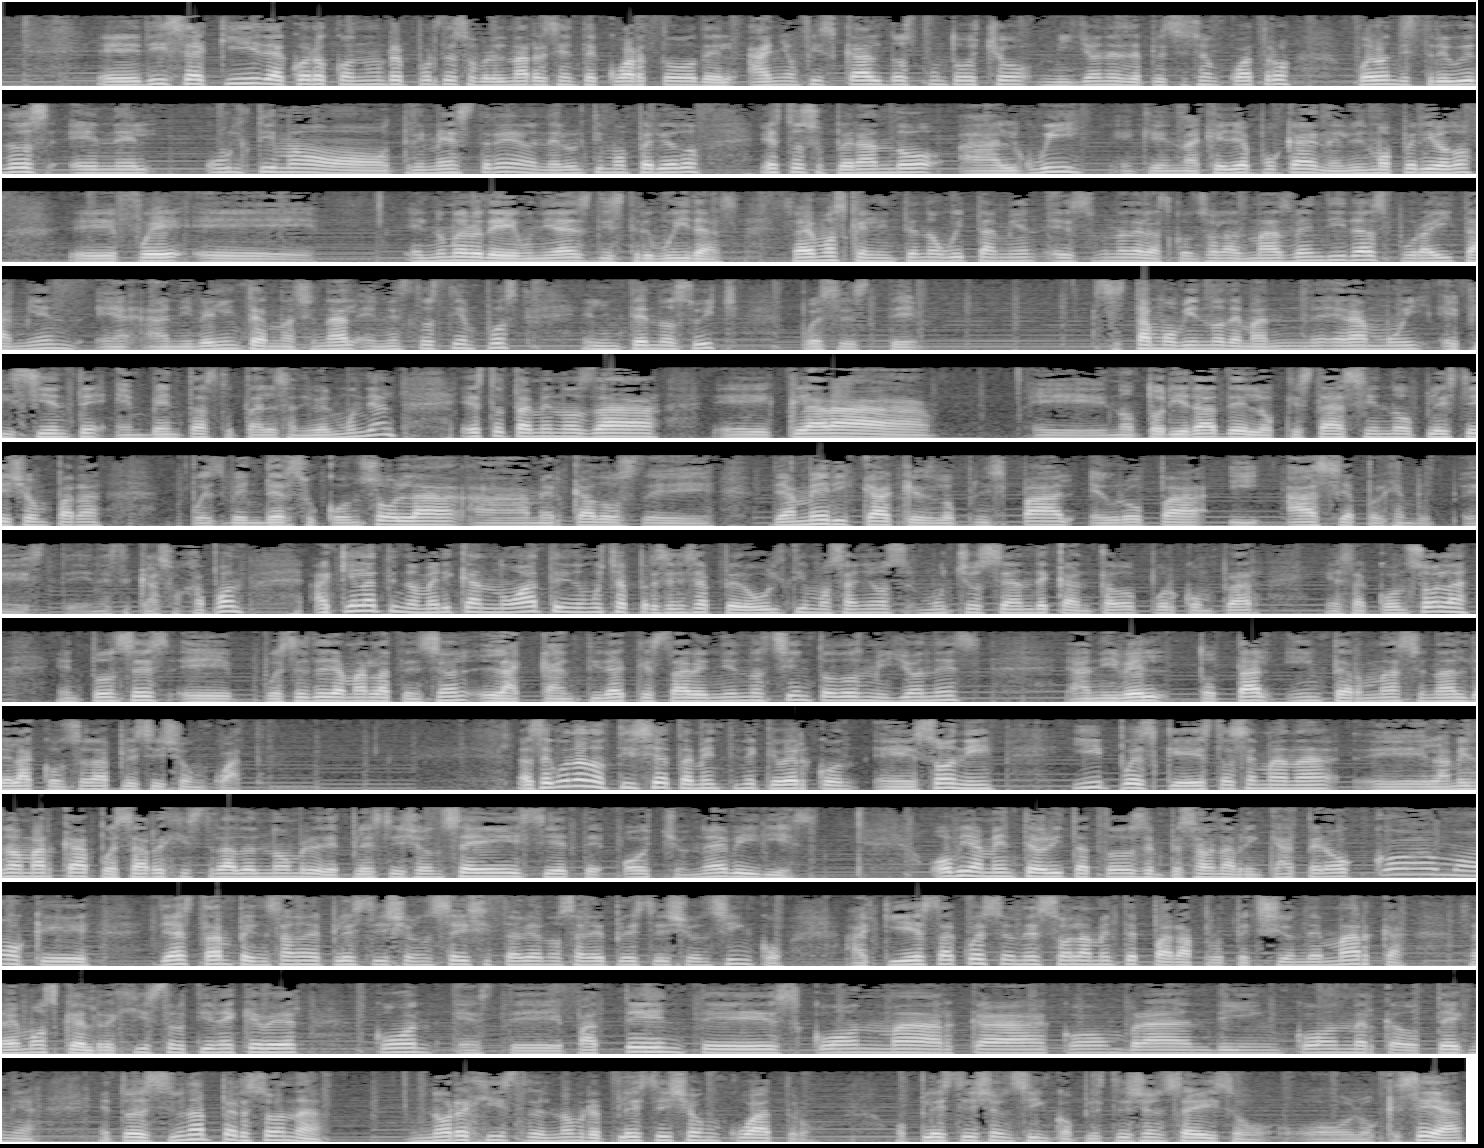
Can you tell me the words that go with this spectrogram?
Eh, dice aquí, de acuerdo con un reporte sobre el más reciente cuarto del año fiscal, 2.8 millones de PlayStation 4 fueron distribuidos en el último trimestre, en el último periodo, esto superando al Wii, eh, que en aquella época, en el mismo periodo, eh, fue el número de unidades distribuidas. Sabemos que el Nintendo Wii también es una de las consolas más vendidas, por ahí también a nivel internacional en estos tiempos, el Nintendo Switch, pues este se está moviendo de manera muy eficiente en ventas totales a nivel mundial. Esto también nos da eh, clara eh, notoriedad de lo que está haciendo PlayStation para pues vender su consola a mercados de, de, América, que es lo principal, Europa y Asia, por ejemplo, este, en este caso Japón. Aquí en Latinoamérica no ha tenido mucha presencia, pero últimos años muchos se han decantado por comprar esa consola. Entonces, eh, pues es de llamar la atención la cantidad que está vendiendo, 102 millones a nivel total internacional de la consola PlayStation 4. La segunda noticia también tiene que ver con eh, Sony y pues que esta semana eh, la misma marca pues ha registrado el nombre de PlayStation 6, 7, 8, 9 y 10. Obviamente ahorita todos empezaron a brincar, pero ¿cómo que ya están pensando en PlayStation 6 y todavía no sale PlayStation 5? Aquí esta cuestión es solamente para protección de marca. Sabemos que el registro tiene que ver con este patentes, con marca, con branding, con mercadotecnia. Entonces, si una persona no registra el nombre PlayStation 4 o PlayStation 5, PlayStation 6 o, lo que sea,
